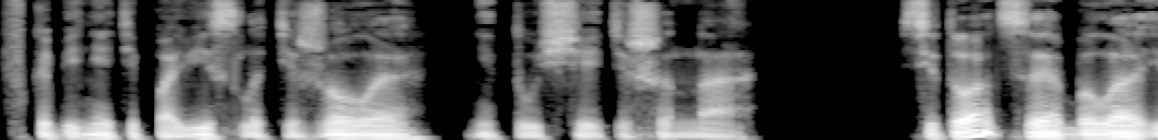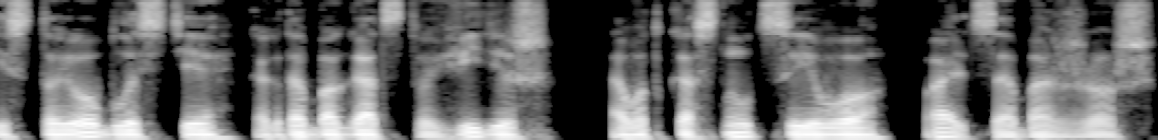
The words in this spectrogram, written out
В кабинете повисла тяжелая, нетущая тишина. Ситуация была из той области, когда богатство видишь, а вот коснуться его пальцы обожжешь.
